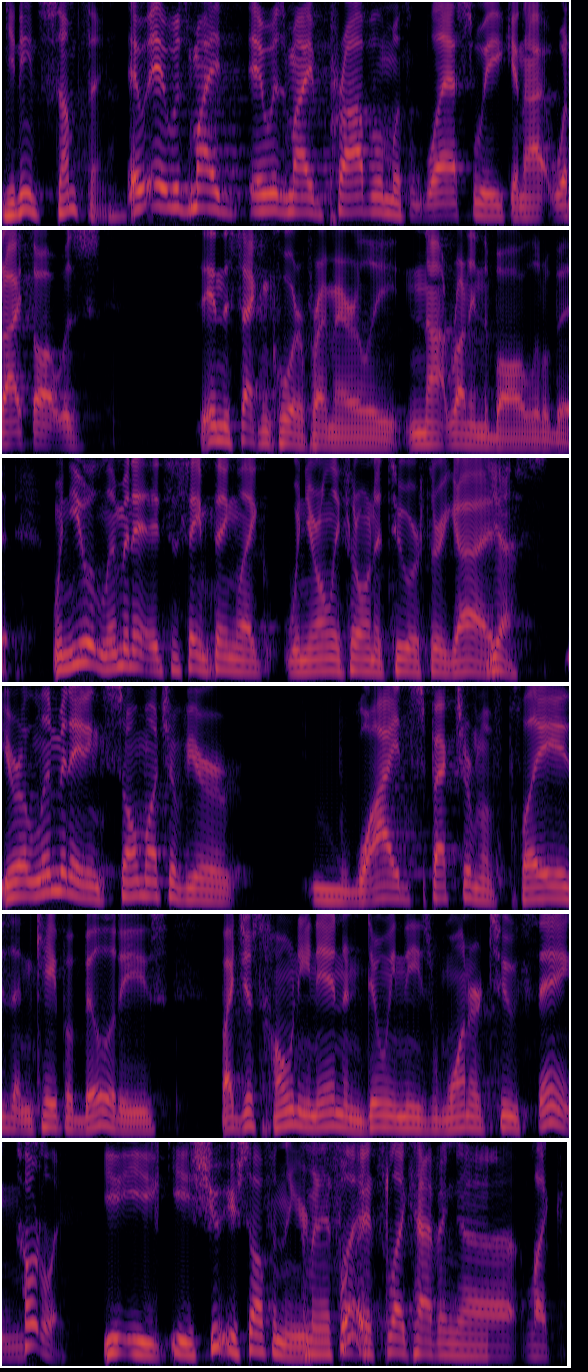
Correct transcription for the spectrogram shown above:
you need something. It, it was my it was my problem with last week, and I what I thought was in the second quarter primarily not running the ball a little bit. When you eliminate, it's the same thing. Like when you're only throwing to two or three guys. Yes. you're eliminating so much of your wide spectrum of plays and capabilities by just honing in and doing these one or two things. Totally. You you, you shoot yourself in the your I mean, it's foot. like it's like having uh like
